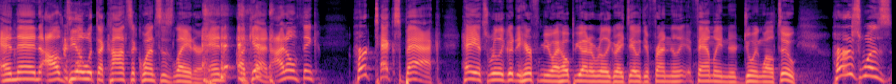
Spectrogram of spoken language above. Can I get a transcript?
And then I'll deal with the consequences later. And again, I don't think her text back, "Hey, it's really good to hear from you. I hope you had a really great day with your friend family and you're doing well too." Hers was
